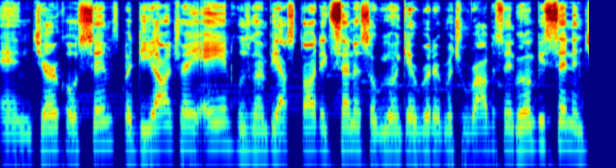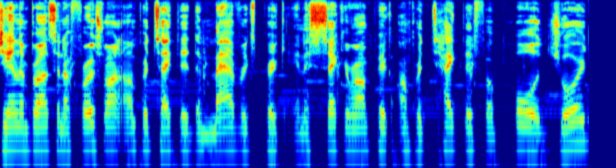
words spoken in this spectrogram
and Jericho Sims but DeAndre Ayton, who's going to be our starting center. So we're going to get rid of Mitchell Robinson. We're going to be sending Jalen Brunson a first round unprotected, the Mavericks pick, and a second round pick unprotected for Paul George.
